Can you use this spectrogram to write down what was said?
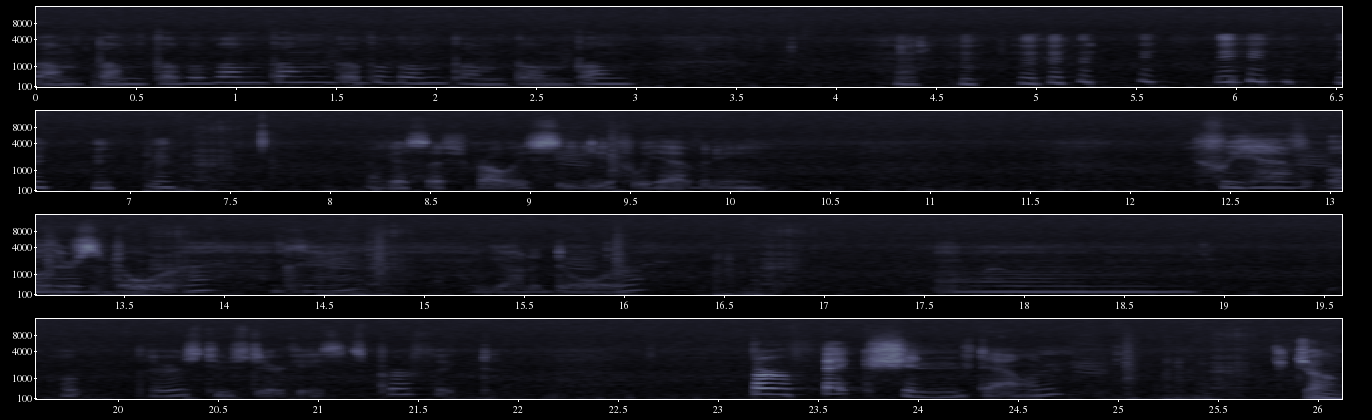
Bum bum bum bum bum bum bum bum bum bum bum. I guess I should probably see if we have any. If we have, oh, there's a door. Okay, we got a door. Um, oh, there's two staircases. Perfect. Perfection, Talon. Good job.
